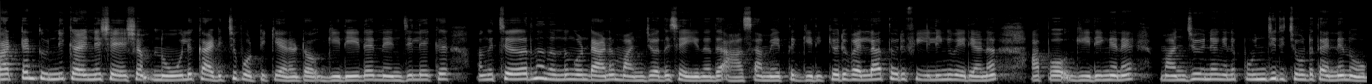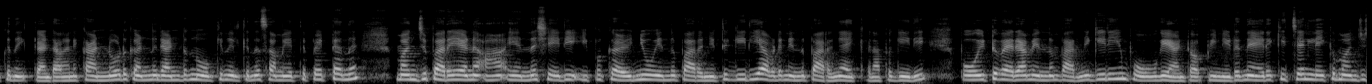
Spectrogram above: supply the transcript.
ബട്ടൺ തുന്നിക്കഴിഞ്ഞ ശേഷം നൂൽ കടിച്ചു പൊട്ടിക്കുകയാണ് കേട്ടോ. ഗിരിയുടെ നെഞ്ചിലേക്ക് അങ്ങ് ചേർന്ന് നിന്നുകൊണ്ടാണ് മഞ്ജു അത് ചെയ്യുന്നത്. ആ സമയത്ത് ഗിരിക്കൊരു വല്ലാത്തൊരു ഫീലിംഗ് വരികയാണ്. അപ്പോൾ ഗിരി ഇങ്ങനെ മഞ്ജുവിനെ ഇങ്ങനെ പുഞ്ചിരിച്ചുകൊണ്ട് തന്നെ നോക്കി നിൽക്കാണ്ട് അങ്ങനെ കണ്ണോട് കണ്ണ് രണ്ടും നോക്കി നിൽക്കുന്ന സമയത്ത് പെട്ടെന്ന് മഞ്ജു പറയാണ് ആ എന്ന ശരി ഇപ്പോൾ കഴിഞ്ഞു എന്ന് പറഞ്ഞിട്ട് ഗിരി അവിടെ നിന്ന് പറഞ്ഞയക്കണം അപ്പോൾ ഗിരി പോയിട്ട് വരാം എന്നും പറഞ്ഞ് ഗിരിയും പോവുകയാണ് കേട്ടോ. പിന്നീട് നേരെ കിച്ചണിലേക്ക് മഞ്ജു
